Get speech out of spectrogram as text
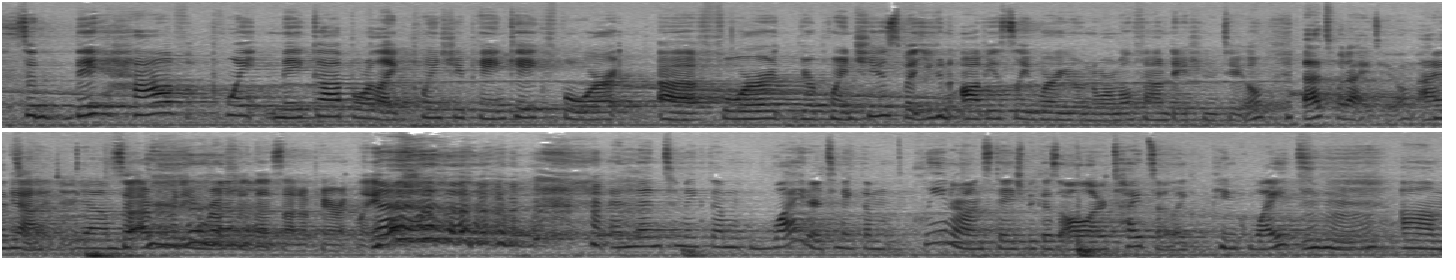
So they have pointe makeup or like pointe shoe pancake for uh, for your pointe shoes, but you can obviously wear your normal foundation too. that's what I do. I, that's what I do. Yeah. So everybody in Russia does that apparently. and then to make them whiter, to make them cleaner on stage because all our tights are like pink white. Um,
